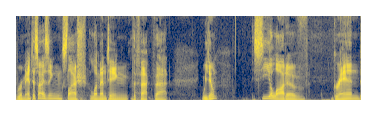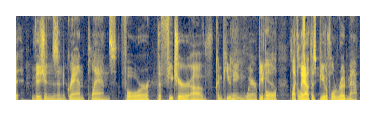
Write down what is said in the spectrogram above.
romanticizing slash lamenting the fact that we don't see a lot of grand visions and grand plans for the future of computing, Mm, where people like lay out this beautiful roadmap,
